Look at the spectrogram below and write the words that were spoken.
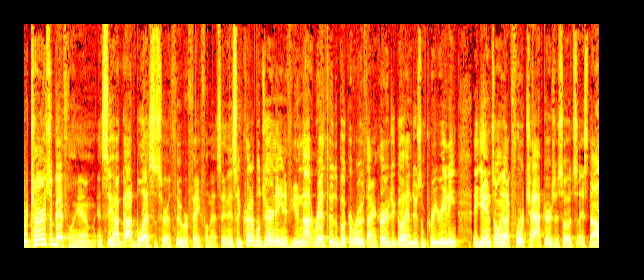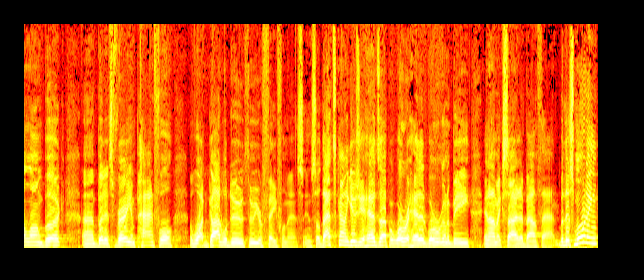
returns to Bethlehem and see how God blesses her through her faithfulness. And it's an incredible journey. And if you've not read through the book of Ruth, I encourage you to go ahead and do some pre reading. Again, it's only like four chapters, and so it's, it's not a long book, uh, but it's very impactful of what God will do through your faithfulness. And so that kind of gives you a heads up of where we're headed, where we're going to be, and I'm excited about that. But this morning,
